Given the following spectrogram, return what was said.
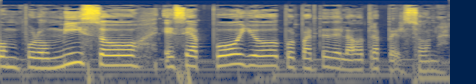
compromiso, ese apoyo por parte de la otra persona.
